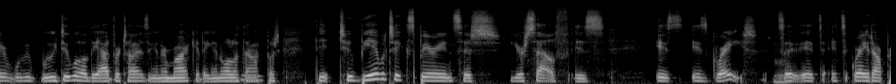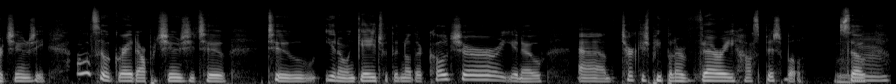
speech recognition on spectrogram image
yeah. We, we we do all the advertising and our marketing and all of that, but the, to be able to experience it yourself is is is great. It's a it's it's a great opportunity. Also, a great opportunity to to you know engage with another culture. You know, um, Turkish people are very hospitable. So Mm.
